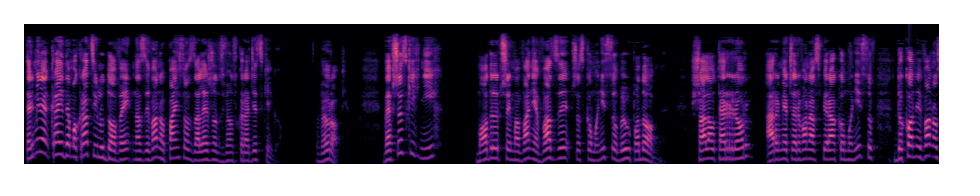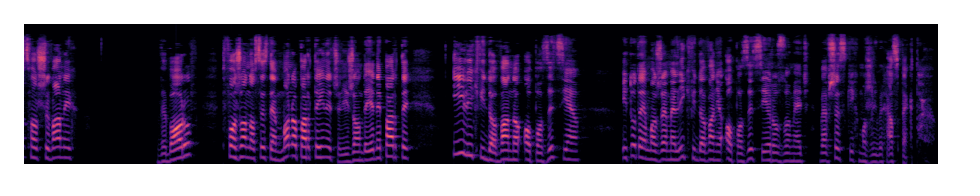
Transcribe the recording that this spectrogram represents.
Terminem kraj demokracji ludowej nazywano państwa zależne od Związku Radzieckiego w Europie. We wszystkich nich model przejmowania władzy przez komunistów był podobny. Szalał terror, Armia Czerwona wspierała komunistów, dokonywano sfałszywanych wyborów, tworzono system monopartyjny, czyli rządy jednej partii i likwidowano opozycję. I tutaj możemy likwidowanie opozycji rozumieć we wszystkich możliwych aspektach.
